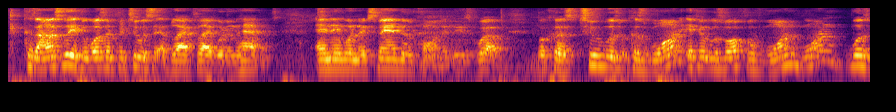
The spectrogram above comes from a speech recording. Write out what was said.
Because honestly, if it wasn't for two, it's- a Black Flag wouldn't have happened, and they wouldn't have expanded upon it as well. Because two was because one, if it was off of one, one was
